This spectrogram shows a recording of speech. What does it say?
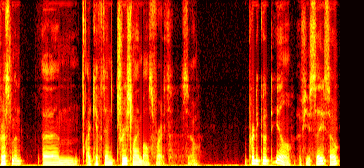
Prisman. Um, I give them three slime balls for it. So, pretty good deal, if you say so.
